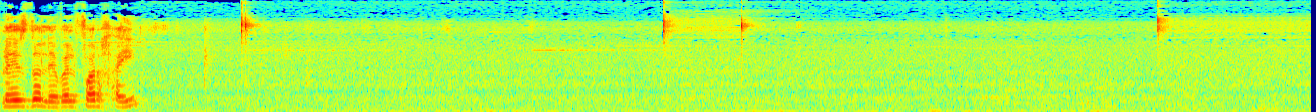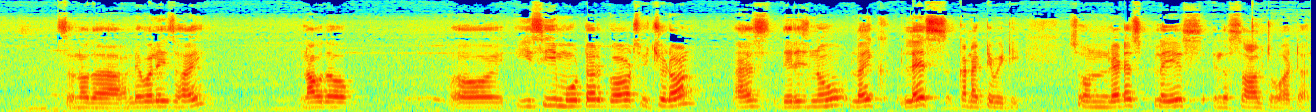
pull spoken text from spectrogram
place the level for high. So now the level is high. Now the uh, EC motor got switched on as there is no like less conductivity so let us place in the salt water.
